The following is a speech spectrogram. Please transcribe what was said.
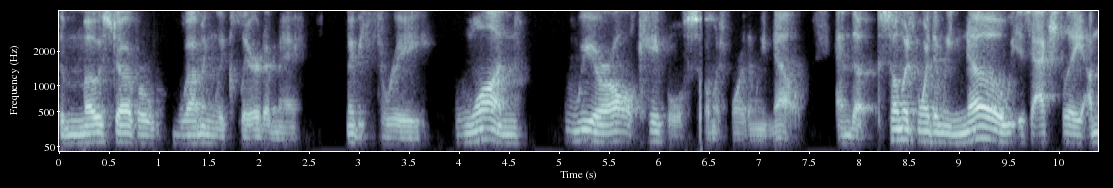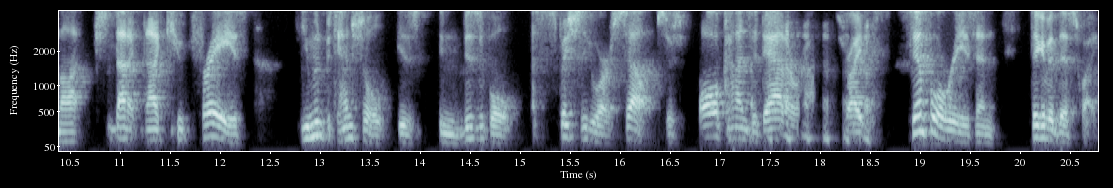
the most overwhelmingly clear to me, maybe three. One, we are all capable so much more than we know. And the so much more than we know is actually, I'm not not a, not a cute phrase. Human potential is invisible, especially to ourselves. There's all kinds of data around this, right? Simple reason. Think of it this way:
